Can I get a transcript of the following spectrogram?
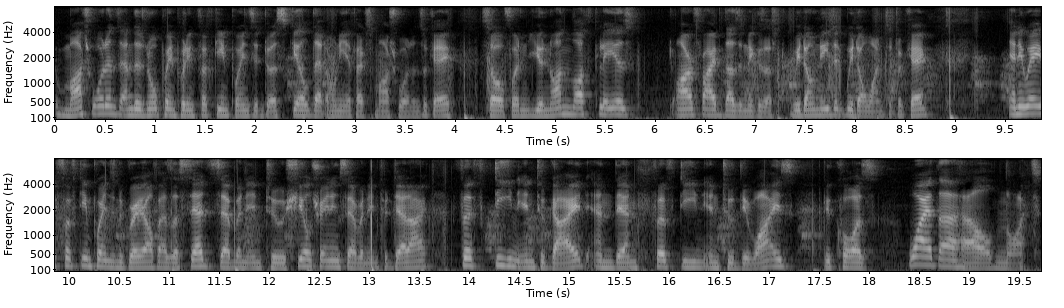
March Wardens, and there's no point putting 15 points into a skill that only affects March Wardens, okay? So for your non-lock players, R5 doesn't exist. We don't need it, we don't want it, okay? Anyway, 15 points into Grey Elf, as I said, 7 into Shield Training, 7 into Deadeye, 15 into Guide, and then 15 into the Wise, because why the hell not?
